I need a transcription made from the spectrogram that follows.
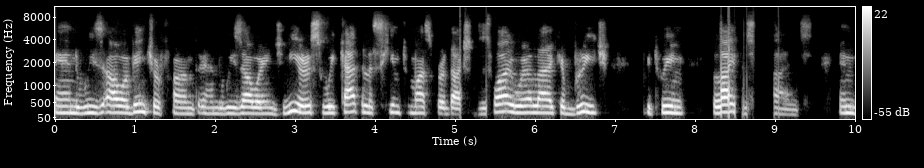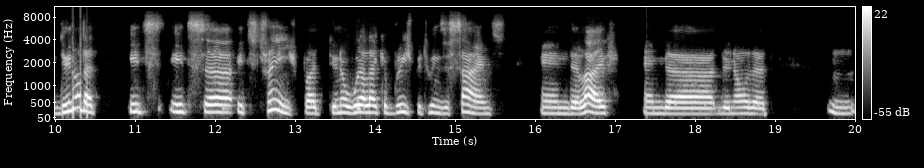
and with our venture fund and with our engineers, we catalyze him to mass production. That's why we're like a bridge between life and science. And do you know that it's it's uh, it's strange, but you know we're like a bridge between the science and the life, and uh, you know that mm,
